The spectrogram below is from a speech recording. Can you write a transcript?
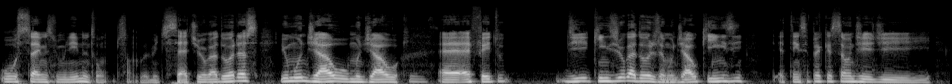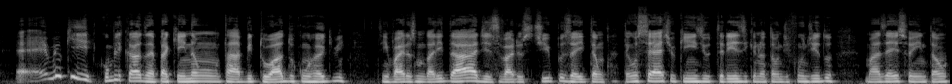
o Sevens feminino, então, são 27 jogadoras, e o Mundial, o Mundial 15. é, é feito de 15 jogadores, é Mundial 15, é, tem sempre a questão de... de- é, é meio que complicado, né, para quem não tá habituado com rugby, tem várias modalidades, vários tipos, aí então, tem o 7, o 15 e o 13 que não estão difundido, mas é isso aí então,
